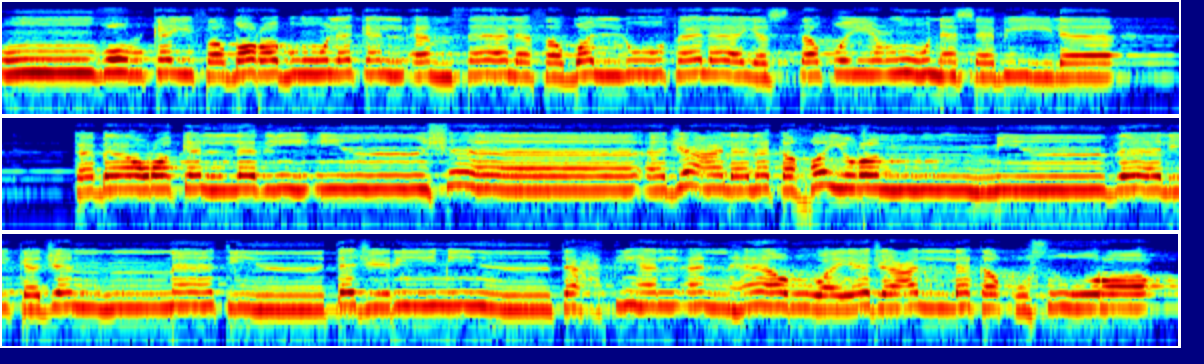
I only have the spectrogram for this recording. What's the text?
انظر كيف ضربوا لك الأمثال فضلوا فلا يستطيعون سبيلا. تبارك الذي إن شاء جعل لك خيرا من ذلك جنات تجري من تحتها الأنهار ويجعل لك قصورا.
